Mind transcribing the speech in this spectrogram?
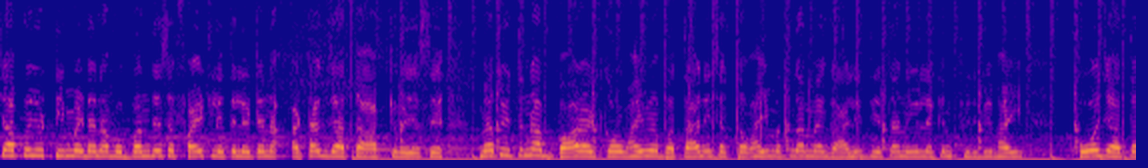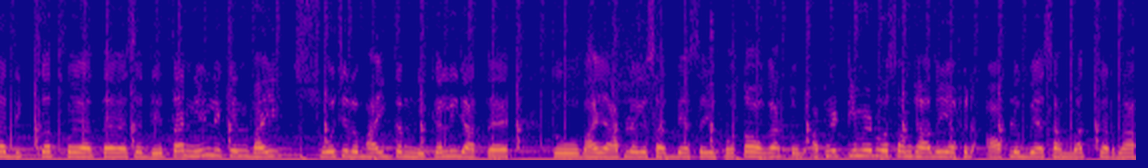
कि आपका जो टीममेट है ना, वो बंदे से फाइट लेते लेते ना अटक जाता है आपकी वजह से। मैं तो इतना बार अटका हूँ भाई मैं बता नहीं सकता। भाई मतलब मैं गाली देता नहीं लेकिन फिर भी भाई हो जाता है, दिक्कत हो जाता है। वैसे देता नहीं लेकिन भाई सोच रहे भाई एकदम निकल ही जाता है। तो भाई आप लोग के साथ भी ऐसा ही होता होगा। तो अपने टीममेट को समझा दो या फिर आप लोग भी ऐसा मत करना।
